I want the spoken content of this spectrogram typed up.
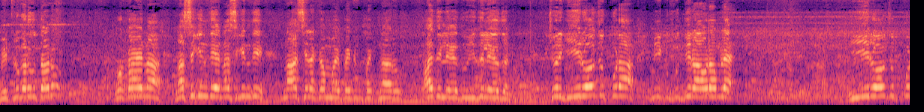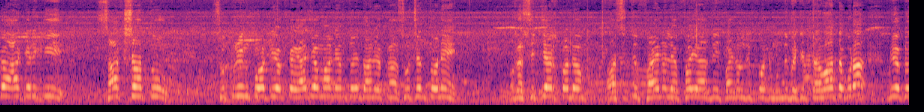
మెట్లు కడుగుతాడు ఒక ఆయన నసిగిందే నసిగింది నాసిరకం పెట్టుకు పెట్టినారు. అది లేదు ఇది లేదు అని చివరికి ఈ రోజు కూడా మీకు బుద్ధి రావడంలే. ఈ రోజు కూడా ఆఖరికి సాక్షాత్తు సుప్రీంకోర్టు యొక్క యాజమాన్యంతో దాని యొక్క సూచనతోనే ఒక సిట్ ఏర్పడడం. ఆ సిట్ ఫైనల్ ఎఫ్ఐఆర్ని ఫైనల్ రిపోర్ట్ ముందు పెట్టిన తర్వాత కూడా మీ యొక్క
